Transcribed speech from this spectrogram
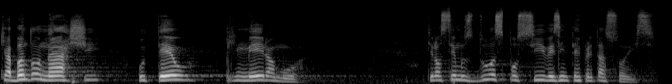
que abandonaste o teu primeiro amor. Aqui nós temos duas possíveis interpretações.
